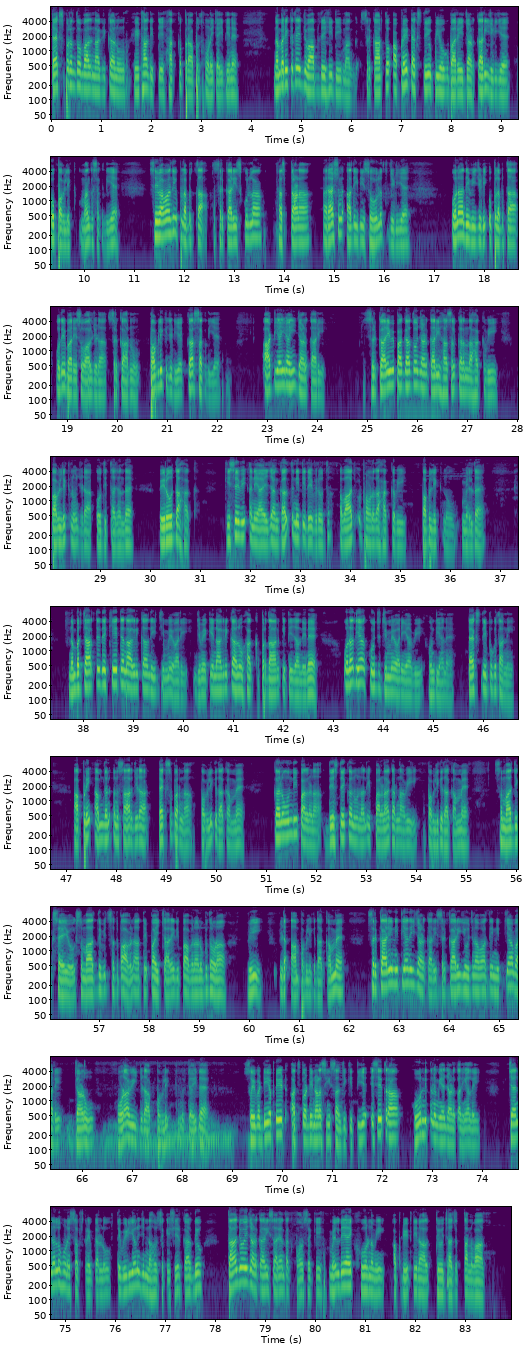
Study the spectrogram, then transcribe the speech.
ਟੈਕਸ ਭਰਨ ਤੋਂ ਬਾਅਦ ਨਾਗਰਿਕਾਂ ਨੂੰ ਹੇਠਾਂ ਦਿੱਤੇ ਹੱਕ ਪ੍ਰਾਪਤ ਹੋਣੇ ਚਾਹੀਦੇ ਨੇ। ਨੰਬਰ 1 ਤੇ ਜਵਾਬਦੇਹੀ ਦੀ ਮੰਗ। ਸਰਕਾਰ ਤੋਂ ਆਪਣੇ ਟੈਕਸ ਦੇ ਉਪਯੋਗ ਬਾਰੇ ਜਾਣਕਾਰੀ ਜਿਹੜੀ ਹੈ, ਉਹ ਪਬਲਿਕ ਮੰਗ ਸਕਦੀ ਹੈ। ਸੇਵਾਵਾਂ ਦੀ ਉਪਲਬਧਤਾ, ਸਰਕਾਰੀ ਸਕੂਲਾਂ, ਹਸਪਤਾਲਾਂ, ਰਾਸ਼ਨ ਆਦਿ ਦੀ ਸਹੂਲਤ ਜਿਹੜੀ ਹੈ, ਉਹਨਾਂ ਦੀ ਵੀ ਜਿਹੜੀ ਉਪਲਬਧਤਾ, ਉਹਦੇ ਬਾਰੇ ਸਵਾਲ ਜਿਹੜਾ ਸਰਕਾਰ ਨੂੰ ਪਬਲਿਕ ਜਿਹੜੀ ਹੈ, ਕਰ ਸਕਦੀ ਹੈ। ਆਰਟੀਆਈ ਰਾਹੀਂ ਜਾਣਕਾਰੀ। ਸਰਕਾਰੀ ਵਿਭਾਗਾਂ ਤੋਂ ਜਾਣਕਾਰੀ ਹਾਸਲ ਕਰਨ ਦਾ ਹੱਕ ਵੀ ਪਬਲਿਕ ਨੂੰ ਜਿਹੜਾ ਉਹ ਦਿੱਤਾ ਜਾਂਦਾ ਹੈ। ਵਿਰੋਧ ਦਾ ਹੱਕ। ਕਿਸੇ ਵੀ ਅਨਿਆਏ ਜਾਂ ਗਲਤ ਨੀਤੀ ਦੇ ਵਿਰੁੱਧ ਆਵਾਜ਼ ਉਠਾਉਣ ਦਾ ਹੱਕ ਵੀ ਪਬਲਿਕ ਨੂੰ ਮਿਲਦਾ ਹੈ। ਨੰਬਰ 4 ਤੇ ਦੇਖੀਏ ਤਾਂ ਨਾਗਰਿਕਾਂ ਦੀ ਜ਼ਿੰਮੇਵਾਰੀ, ਜਿਵੇਂ ਕਿ ਨਾਗਰਿਕਾਂ ਨੂੰ ਹੱਕ ਪ੍ਰਦਾਨ ਕੀਤੇ ਜਾਂਦੇ ਨੇ, ਉਹਨਾਂ ਦੀਆਂ ਕੁਝ ਜ਼ਿੰਮੇਵਾਰੀਆਂ ਵੀ ਹੁੰਦੀਆਂ ਨੇ। ਟੈਕਸ ਦੀ ਭੁਗਤਾਨੀ, ਆਪਣੀ ਆਮਦਨ ਅਨੁਸਾਰ ਜਿਹੜਾ ਟੈਕਸ ਭਰਨਾ ਪਬਲਿਕ ਦਾ ਕੰਮ ਹੈ, ਕਾਨੂੰਨ ਦੀ ਪਾਲਣਾ, ਦੇਸ਼ ਦੇ ਕਾਨੂੰਨਾਂ ਦੀ ਪਾਲਣਾ ਕਰਨਾ ਵੀ ਪਬਲਿਕ ਦਾ ਕੰਮ ਹੈ। ਸਮਾਜਿਕ ਸਹਿਯੋਗ, ਸਮਾਜ ਦੇ ਵਿੱਚ ਸਦਭਾਵਨਾ ਅਤੇ ਭਾਈਚਾਰੇ ਦੀ ਭਾਵਨਾ ਨੂੰ ਵਧਾਉਣਾ ਵੀ ਜਿਹੜਾ ਆਮ ਪਬਲਿਕ ਦਾ ਕੰਮ ਹੈ। ਸਰਕਾਰੀ ਨੀਤੀਆਂ ਦੀ ਜਾਣਕਾਰੀ, ਸਰਕਾਰੀ ਯੋਜਨਾਵਾਂ ਤੇ ਨੀਤੀਆਂ ਬਾਰੇ ਜਾਣੂ ਹੋਣਾ ਵੀ ਜਿਹੜਾ ਪਬਲਿਕ ਨੂੰ ਚਾਹੀਦਾ ਹੈ। ਸੋ ਇਹ ਵੱਡੀ ਅਪਡੇਟ ਅੱਜ ਤੁਹਾਡੇ ਨਾਲ ਅਸੀਂ ਸਾਂਝੀ ਕੀਤੀ ਹੈ। ਇਸੇ ਤਰ੍ਹਾਂ ਹੋਰ ਨਿਤ ਨਵੀਆਂ ਜਾਣਕਾਰੀਆਂ ਲਈ ਚੈਨਲ ਹੁਣੇ ਸਬਸਕ੍ਰਾਈਬ ਕਰ ਲਓ ਤੇ ਵੀਡੀਓ ਨੂੰ ਜਿੰਨਾ ਹੋ ਸਕੇ ਸ਼ੇਅਰ ਕਰ ਦਿਓ ਤਾਂ ਜੋ ਇਹ ਜਾਣਕਾਰੀ ਸਾਰਿਆਂ ਤੱਕ ਪਹੁੰਚ ਸਕੇ। ਮਿਲਦੇ ਆ ਇੱਕ ਹੋਰ ਨਵੀਂ ਅਪਡੇਟ ਦੇ ਨਾਲ। ਦਿਓ ਇਜਾਜ਼ਤ ਧੰਨਵਾਦ।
